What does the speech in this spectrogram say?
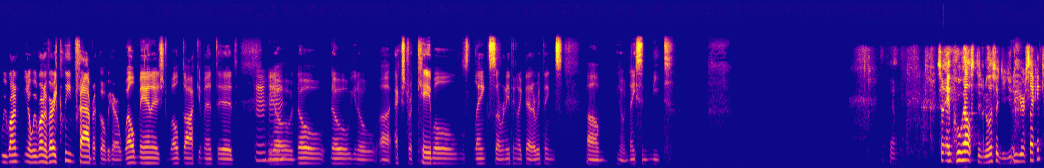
we run you know we run a very clean fabric over here, well managed, well documented. Mm-hmm. You know, no no you know uh, extra cables, lengths, or anything like that. Everything's um, you know nice and neat. Yeah. So, and who else did Melissa? Did you do your second?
